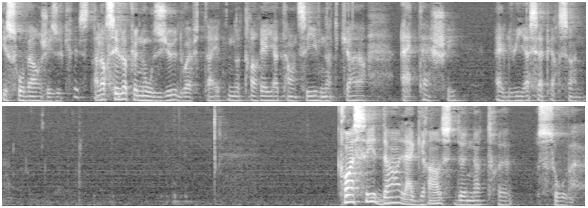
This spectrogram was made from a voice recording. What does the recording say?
et Sauveur Jésus-Christ. Alors c'est là que nos yeux doivent être, notre oreille attentive, notre cœur attaché à lui, à sa personne. Croissez dans la grâce de notre Sauveur.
